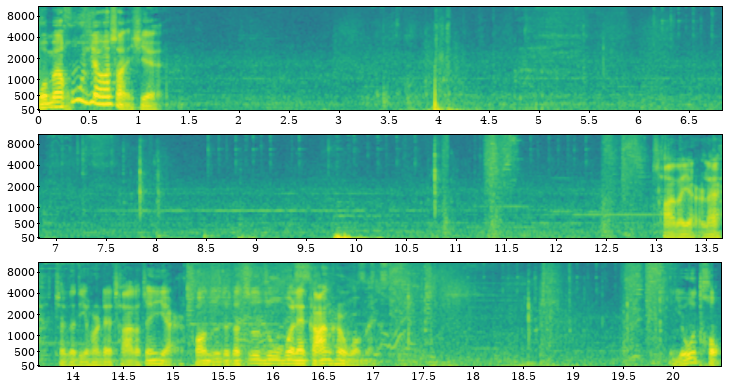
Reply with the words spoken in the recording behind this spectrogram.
我们互相闪现，插个眼儿来，这个地方再插个针眼，防止这个蜘蛛过来干克我们。有桶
